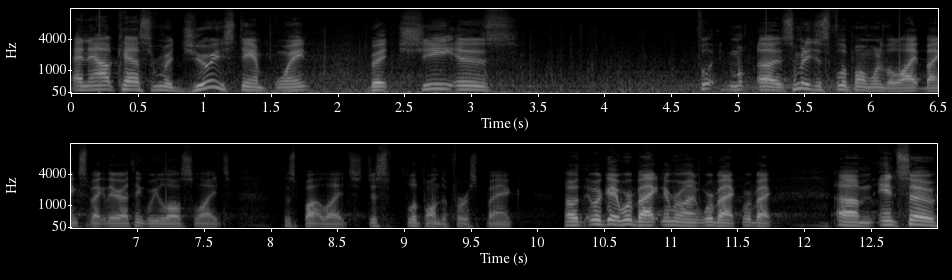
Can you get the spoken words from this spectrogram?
an outcast from a Jewish standpoint, but she is. Uh, somebody just flip on one of the light banks back there. I think we lost lights, the spotlights. Just flip on the first bank. Oh, okay, we're back. Never mind. We're back. We're back. Um, and, so,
